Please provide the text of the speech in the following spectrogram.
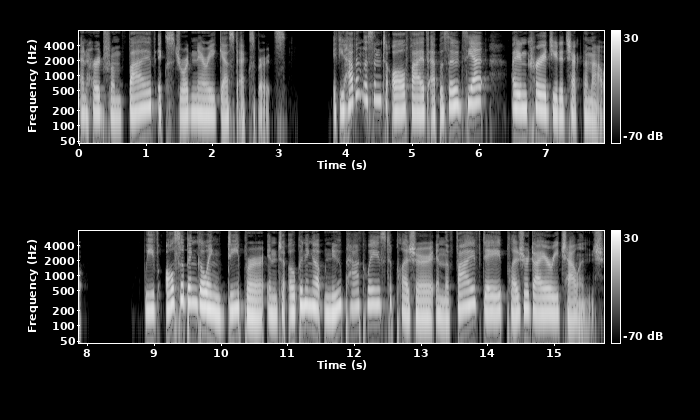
and heard from five extraordinary guest experts. If you haven't listened to all five episodes yet, I encourage you to check them out. We've also been going deeper into opening up new pathways to pleasure in the five day Pleasure Diary Challenge.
